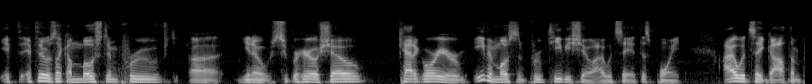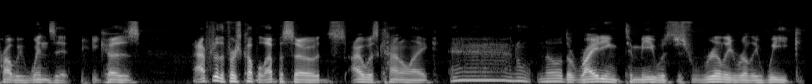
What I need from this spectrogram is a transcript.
if if there was like a most improved uh you know superhero show category or even most improved TV show, I would say at this point, I would say Gotham probably wins it because after the first couple episodes, I was kind of like, eh, I don't know. The writing to me was just really really weak.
